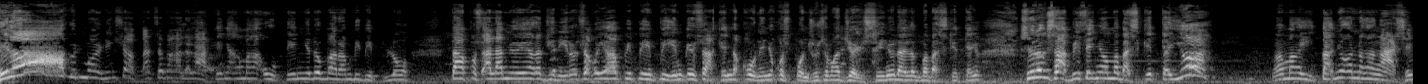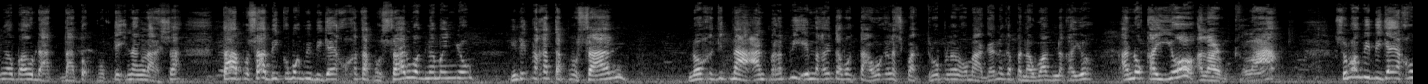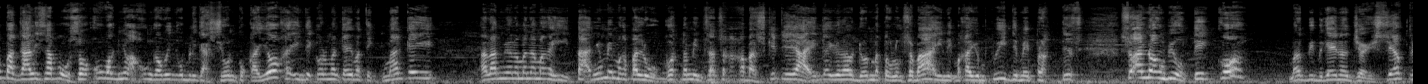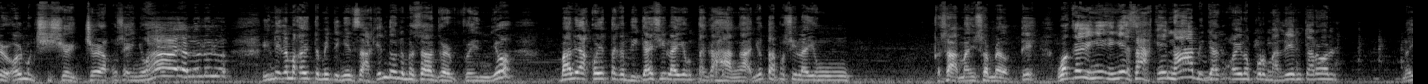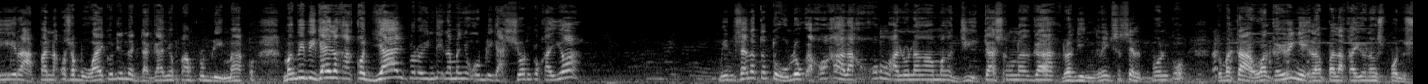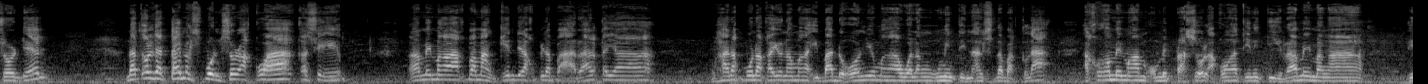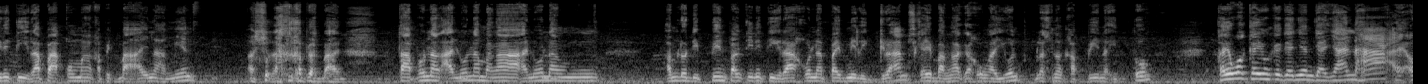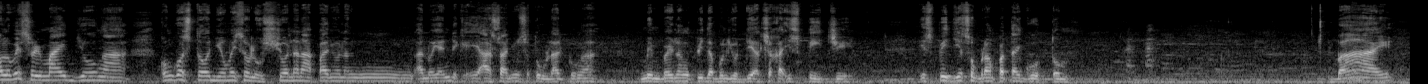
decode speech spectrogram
Hello! Good morning! Shout out sa mga lalaki nga ang mga utin nyo doon parang bibiplo. Tapos alam nyo yung Janiro, sa kuya PPM kayo sa akin na kunin nyo ko sponsor sa mga jersey nyo dahil nagbabasket kayo. Sino nagsabi sa inyo mabasket kayo? Mga mangita nyo ang nangangasim nga baw dat dato puti ng lasa. Tapos sabi ko magbibigay ako katapusan, wag naman yung hindi pa katapusan. No, kagitnaan, para PM na kayo tawag-tawag, alas 4 pala umaga, nagkapanawag na kayo. Ano kayo? Alarm clock? So magbibigay ako bagali sa puso ko, wag nyo akong gawing obligasyon ko kayo, kaya hindi ko naman kayo matikman, kay alam nyo naman ang mga hita nyo, may mga palugot na minsan sa kakabasket, yayain kayo na doon matulog sa bahay, hindi pa kayong pwede, may practice. So ano ang beauty ko? Magbibigay ng jersey, after all, mag-share ako sa inyo, hi, alololo. Hindi naman kayo tumitingin sa akin, doon naman sa girlfriend nyo. Bali ako yung tagabigay, sila yung tagahanga nyo, tapos sila yung kasama nyo sa tea. Huwag kayo hingi-hingi sa akin ha, bigyan ko kayo ng formalin, karon. Nahihirapan ako sa buhay ko din, nagdagan yung pang problema ko. Magbibigay lang ako diyan, pero hindi naman yung obligasyon ko kayo. Minsan natutulog ako, akala ko kung ano na nga mga Gcash ang nag-raging ring sa cellphone ko. Tumatawag kayo, hingi lang pala kayo ng sponsor din. Not all that time nag-sponsor ako ha, kasi ah, may mga pamangkin, hindi ako pinapaaral, kaya hanap muna kayo ng mga iba doon, yung mga walang maintenance na bakla. Ako nga may mga omeprazole, ako nga tinitira, may mga tinitira pa akong mga kapitbahay namin. Aso lang kapitbahay. Tapos ng ano ng mga ano ng amlodipine pang tinitira ako na 5 milligrams kaya bangag ako ngayon plus ng kape na ito. Kaya huwag kayong kaganyan-ganyan ha. I always remind you nga kung gusto niyo may solusyon, hanapan niyo ng ano yan, hindi kayo iasa niyo sa tulad ko nga member ng PWD at saka SPG. SPG sobrang patay gutom. Bye!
